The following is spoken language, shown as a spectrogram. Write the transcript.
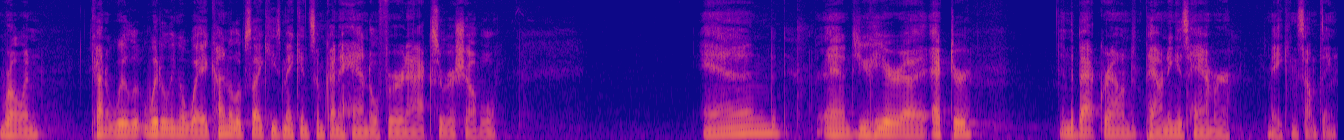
Rowan kind of whittling away. Kind of looks like he's making some kind of handle for an axe or a shovel. And and you hear uh, Hector in the background pounding his hammer, making something.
